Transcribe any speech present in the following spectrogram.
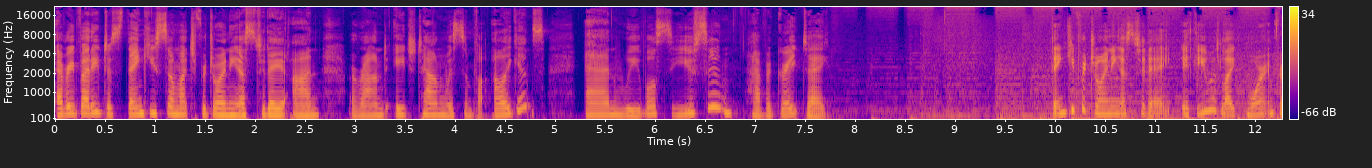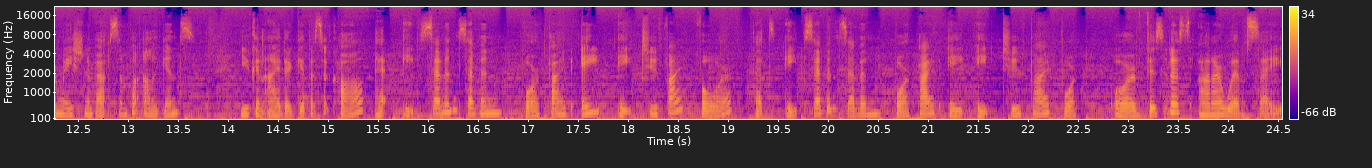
everybody, just thank you so much for joining us today on Around H Town with Simple Elegance, and we will see you soon. Have a great day. Thank you for joining us today. If you would like more information about Simple Elegance, you can either give us a call at 877 458 8254, that's 877 458 8254, or visit us on our website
